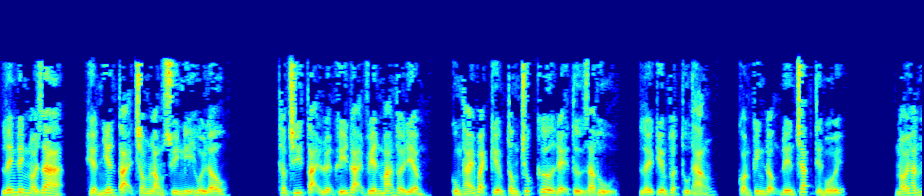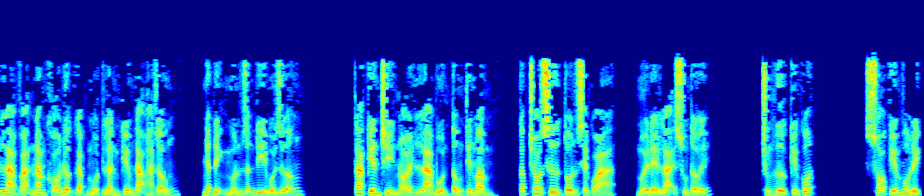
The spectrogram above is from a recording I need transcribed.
lên đinh nói ra, hiển nhiên tại trong lòng suy nghĩ hồi lâu. Thậm chí tại luyện khí đại viên mãn thời điểm, cùng thái bạch kiếm tông trúc cơ đệ tử giao thủ, lấy kiếm thuật thủ thắng, còn kinh động đến chắc tiền bối. Nói hắn là vạn năm khó được gặp một lần kiếm đạo hạt giống, nhất định muốn dẫn đi bồi dưỡng. Ta kiên trì nói là bổn tông tiên mầm cấp cho sư tôn xem qua, mới để lại xuống tới. Trung hư kiếm cốt. So kiếm vô địch.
